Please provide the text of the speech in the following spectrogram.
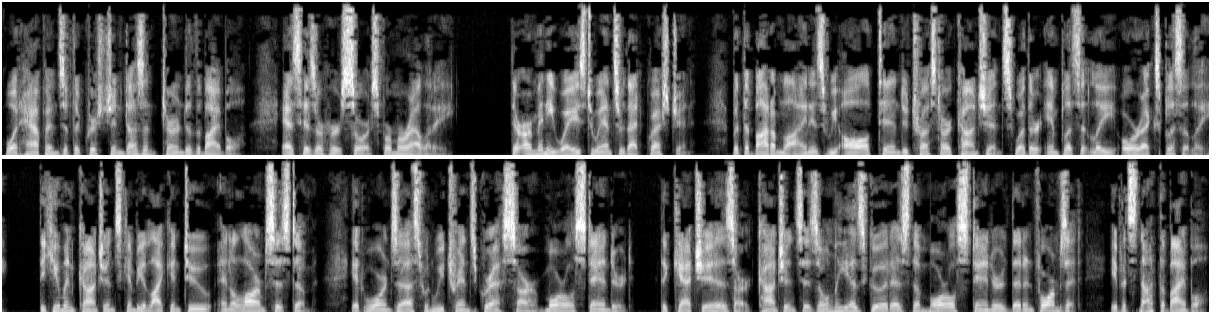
What happens if the Christian doesn't turn to the Bible as his or her source for morality? There are many ways to answer that question, but the bottom line is we all tend to trust our conscience, whether implicitly or explicitly. The human conscience can be likened to an alarm system. It warns us when we transgress our moral standard. The catch is our conscience is only as good as the moral standard that informs it. If it's not the Bible,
